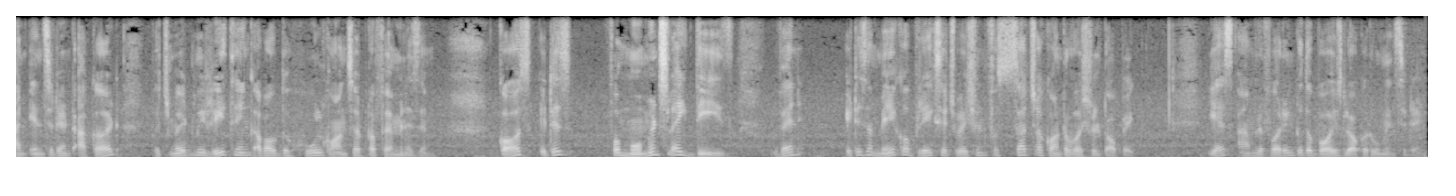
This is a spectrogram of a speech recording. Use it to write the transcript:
an incident occurred which made me rethink about the whole concept of feminism. Cause it is for moments like these when it is a make or break situation for such a controversial topic. Yes, I'm referring to the boys' locker room incident.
